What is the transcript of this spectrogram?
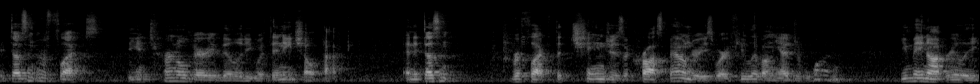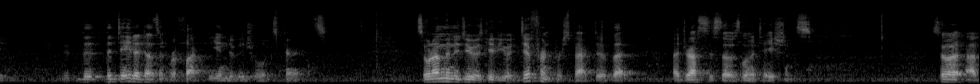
it doesn't reflect the internal variability within each LPAC. And it doesn't reflect the changes across boundaries where if you live on the edge of one, you may not really, the, the data doesn't reflect the individual experience. So what I'm going to do is give you a different perspective that addresses those limitations. So a, a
